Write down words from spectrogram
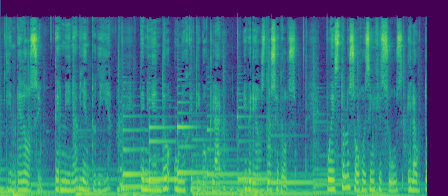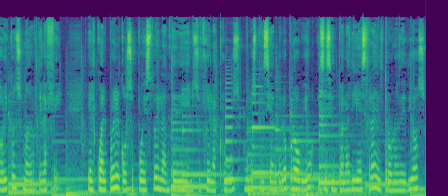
12. Termina bien tu día, teniendo un objetivo claro. Hebreos 12.2. Puesto los ojos en Jesús, el autor y consumador de la fe, el cual por el gozo puesto delante de él sufrió la cruz, menospreciando lo propio, y se sentó a la diestra del trono de Dios.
